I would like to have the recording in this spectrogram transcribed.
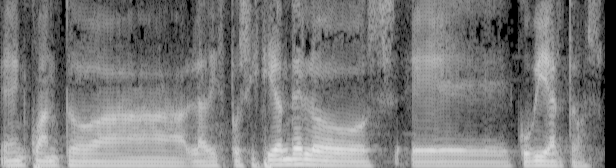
en cuanto a la disposición de los eh, cubiertos.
